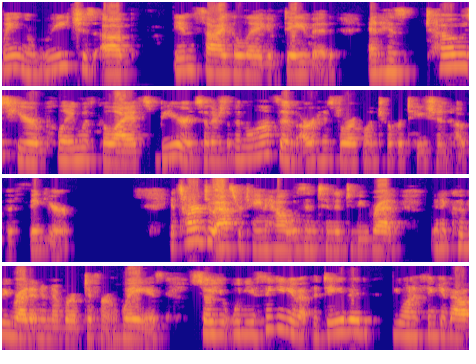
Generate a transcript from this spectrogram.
wing reaches up inside the leg of David. And his toes here play with Goliath's beard. So there's been lots of art historical interpretation of the figure. It's hard to ascertain how it was intended to be read, and it could be read in a number of different ways. So you, when you're thinking about the David, you want to think about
